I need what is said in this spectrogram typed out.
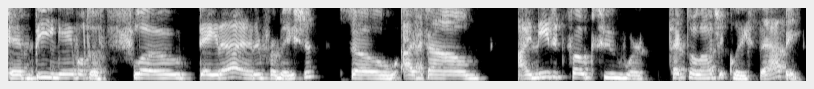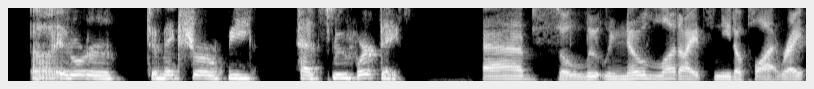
and being able to flow data and information. So I found I needed folks who were technologically savvy uh, in order to make sure we had smooth work days. Absolutely. No Luddites need apply, right?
